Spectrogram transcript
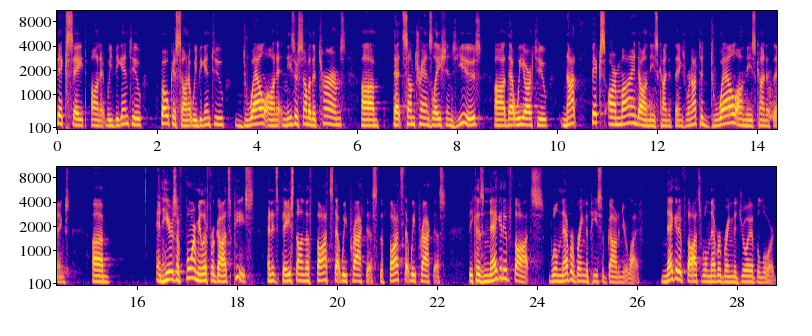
fixate on it. We begin to focus on it. We begin to dwell on it. And these are some of the terms um, that some translations use uh, that we are to not fix our mind on these kind of things. We're not to dwell on these kind of things. Um, and here's a formula for God's peace. And it's based on the thoughts that we practice, the thoughts that we practice. Because negative thoughts will never bring the peace of God in your life. Negative thoughts will never bring the joy of the Lord.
